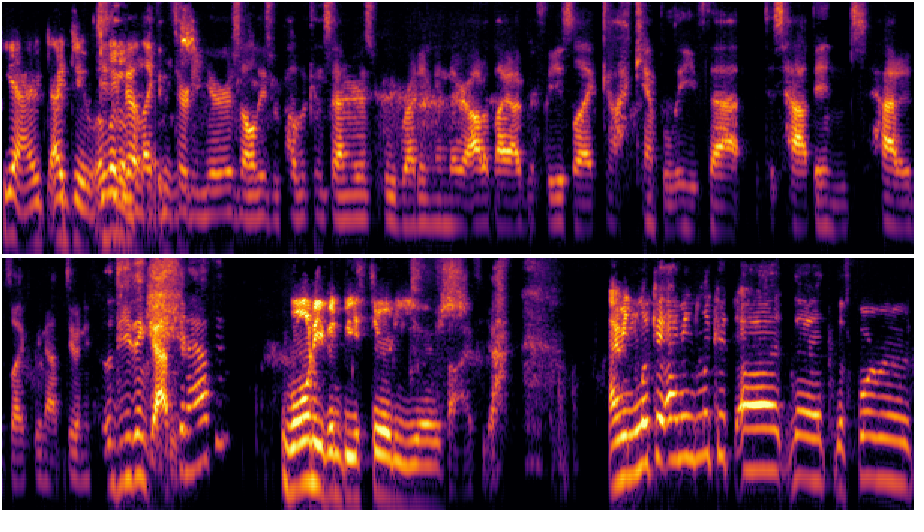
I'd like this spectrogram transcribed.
Yeah, I, I do. A do you think that, like in 30 years, all these Republican senators will be writing in their autobiographies, like, "Oh, "I can't believe that this happened. How did like we not do anything?" Do you think that's going to happen? Won't even be thirty years. Five, yeah. I mean, look at I mean, look at uh, the the former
